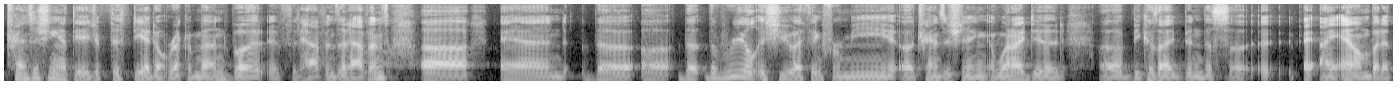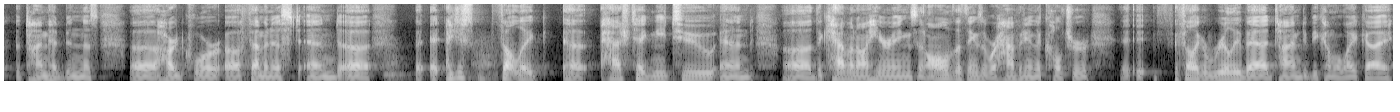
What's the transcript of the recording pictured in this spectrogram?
transitioning at the age of 50 i don't recommend but if it happens it happens. Uh, and the, uh, the the real issue i think for me uh, transitioning when i did uh, because i'd been this uh, i am but at the time had been this uh, hardcore feminist and I just felt like uh, hashtag Me Too and uh, the Kavanaugh hearings and all of the things that were happening in the culture. It, it felt like a really bad time to become a white guy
